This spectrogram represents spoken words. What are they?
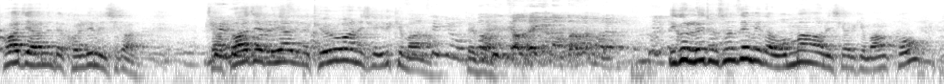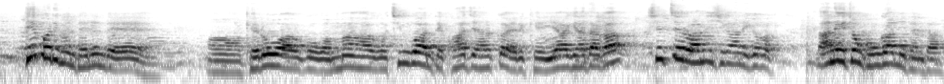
과제 하는데 걸리는 시간. 자, 과제를 해야 되는 괴로워하는 시간 이렇게 많아. 대박. 이걸 내준 선생님이다 원망하는 시간 이렇게 많고 해버리면 되는데 어, 괴로워하고 원망하고 친구한테 과제 할 거야 이렇게 이야기하다가 실제로 하는 시간은 이거 나에게 좀 공감이 된다.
